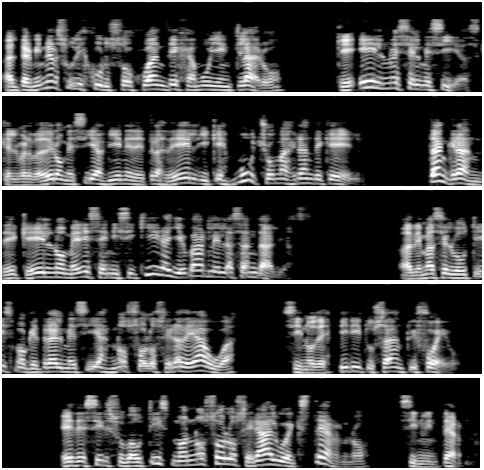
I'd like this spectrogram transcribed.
Al terminar su discurso, Juan deja muy en claro que él no es el Mesías, que el verdadero Mesías viene detrás de él y que es mucho más grande que él, tan grande que él no merece ni siquiera llevarle las sandalias. Además, el bautismo que trae el Mesías no solo será de agua, sino de Espíritu Santo y fuego. Es decir, su bautismo no solo será algo externo, sino interno.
